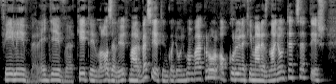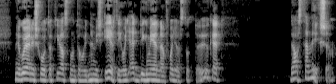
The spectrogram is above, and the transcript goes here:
fél évvel, egy évvel, két évvel azelőtt már beszéltünk a gyógygombákról, akkor ő neki már ez nagyon tetszett, és még olyan is volt, aki azt mondta, hogy nem is érti, hogy eddig miért nem fogyasztotta őket, de aztán mégsem.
